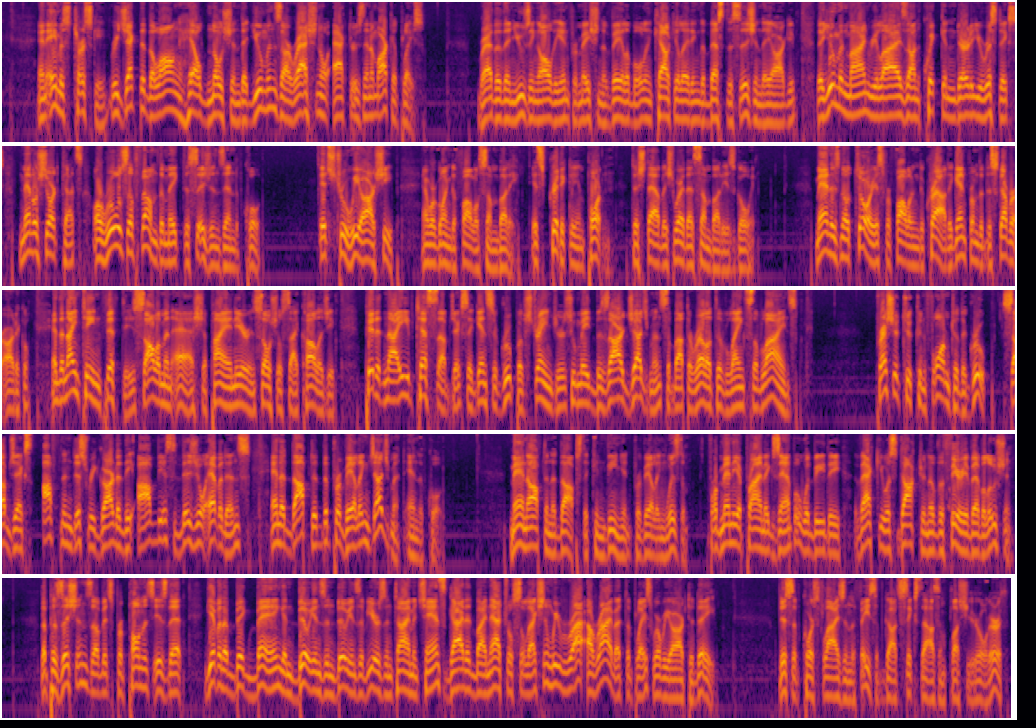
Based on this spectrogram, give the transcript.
and Amos Tversky rejected the long held notion that humans are rational actors in a marketplace. Rather than using all the information available and calculating the best decision, they argue, the human mind relies on quick and dirty heuristics, mental shortcuts, or rules of thumb to make decisions, end of quote. It's true, we are sheep, and we're going to follow somebody. It's critically important to establish where that somebody is going. Man is notorious for following the crowd. Again from the Discover article. In the 1950s, Solomon Asch, a pioneer in social psychology, pitted naive test subjects against a group of strangers who made bizarre judgments about the relative lengths of lines. Pressure to conform to the group, subjects often disregarded the obvious visual evidence and adopted the prevailing judgment. End of quote. Man often adopts the convenient prevailing wisdom. For many, a prime example would be the vacuous doctrine of the theory of evolution. The positions of its proponents is that given a big bang and billions and billions of years in time and chance, guided by natural selection, we ri- arrive at the place where we are today. This, of course, flies in the face of God's 6,000 plus year old earth.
